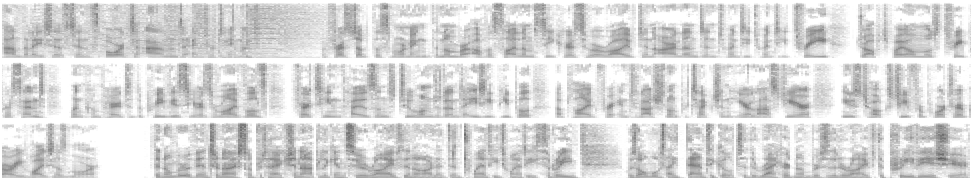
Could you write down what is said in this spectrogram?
and the latest in sport and entertainment. But first up this morning, the number of asylum seekers who arrived in Ireland in 2023 dropped by almost 3% when compared to the previous year's arrivals. 13,280 people applied for international protection here last year. Newstalk's chief reporter Barry White has more. The number of international protection applicants who arrived in Ireland in 2023 was almost identical to the record numbers that arrived the previous year.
